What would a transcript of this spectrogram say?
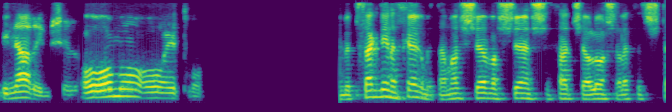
בינאריים של או הומו או הטרו. בפסק דין אחר, בתמ"ש 7613/02,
